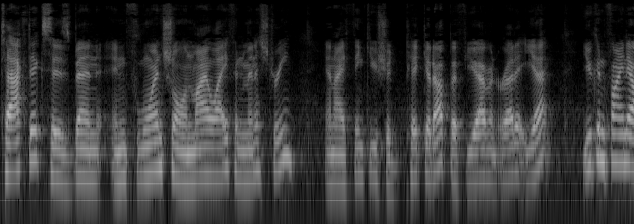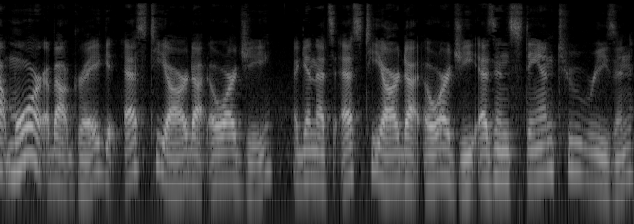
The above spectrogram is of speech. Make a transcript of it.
Tactics, has been influential in my life and ministry, and I think you should pick it up if you haven't read it yet. You can find out more about Greg at str.org. Again, that's str.org, as in stand to reason,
